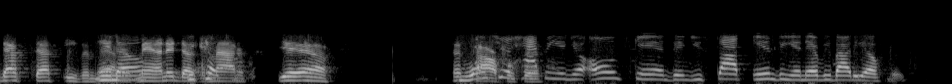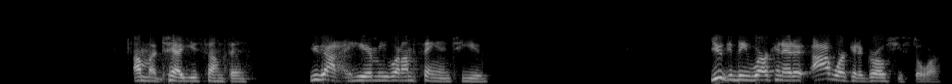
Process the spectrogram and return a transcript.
That's that's even You better, know, man. It doesn't because- matter. Yeah. That's Once powerful. you're sis. happy in your own skin, then you stop envying everybody else's. I'm gonna tell you something. You gotta hear me what I'm saying to you. You could be working at a I work at a grocery store.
